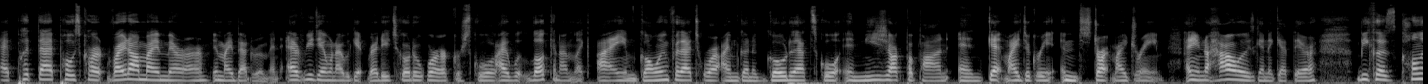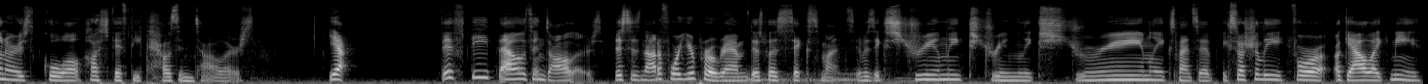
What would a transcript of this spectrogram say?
I put that postcard right on my mirror in my bedroom. And every day when I would get ready to go to work or school, I would look and I'm like, I am going for that tour. I'm going to go to that school in Jacques Pepin and get my degree and start my dream. I didn't know how I was going to get there because culinary school cost $50,000. Yeah, $50,000. This is not a four year program. This was six months. It was extremely, extremely, extremely expensive, especially for a gal like me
